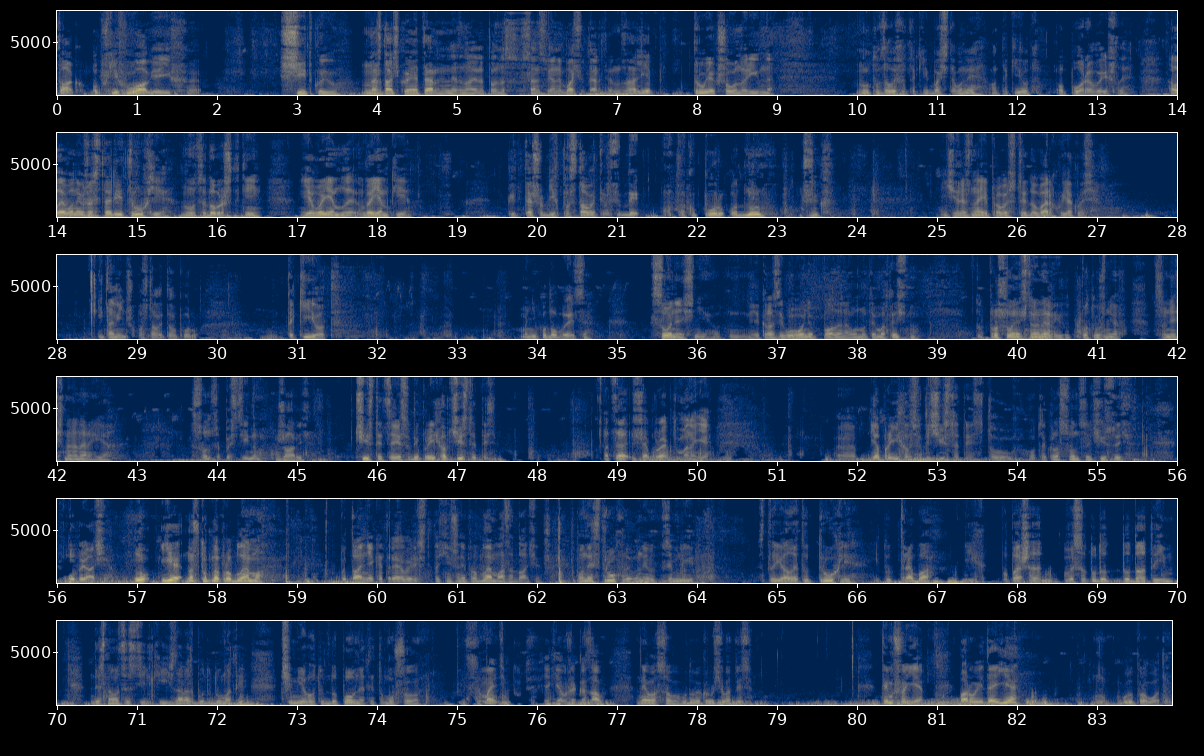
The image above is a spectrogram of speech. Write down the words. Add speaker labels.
Speaker 1: Так, обшліфував я їх е, щіткою. Наждачкою не тер, не знаю, напевно, сенсу я не бачу терти. Ну, Взагалі я тру, якщо воно рівне. Ну тут залишив такі, бачите, вони от такі от опори вийшли. Але вони вже старі, трухлі. Ну це добре, що такі є виямли, виямки під те, щоб їх поставити сюди. Отак опору одну, чик. І через неї провести доверху якось. І там іншу поставити опору. Такі от. Мені подобається. Сонячні. От, якраз і вогонь опалене, воно тематично. Тут про сонячну енергію, тут потужня сонячна енергія. Сонце постійно жарить. Чиститься. Я сюди приїхав чиститись. А це ще проєкт у мене є. Е, Я приїхав сюди чиститись, то от якраз сонце чистить добряче. Ну, є наступна проблема. Питання, яке треба вирішити, точніше не проблема, а задача. Вони струхли, вони в землі стояли тут трухлі, і тут треба їх, по-перше, висоту додати їм десь на оце стільки. І зараз буду думати, чим його тут доповнити, тому що інструментів тут, як я вже казав, не особо. Буду викручуватись тим, що є. Пару ідей є, ну, буду пробувати.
